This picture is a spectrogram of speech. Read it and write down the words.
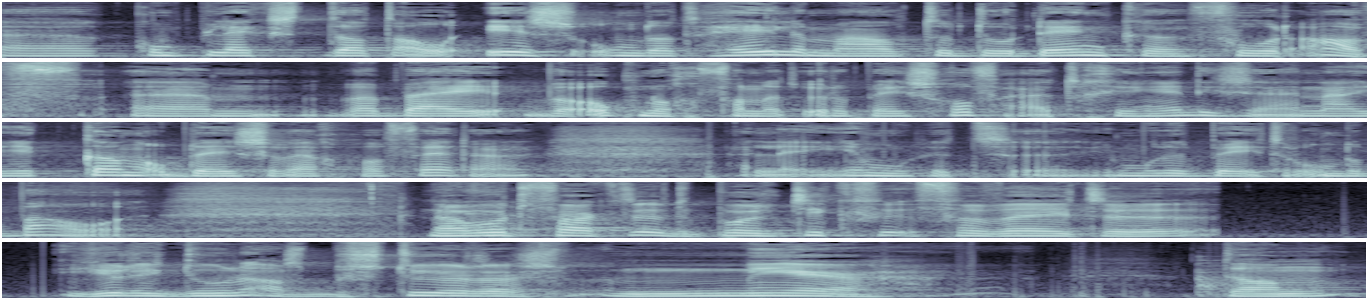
uh, complex dat al is om dat helemaal te doordenken vooraf. Um, waarbij we ook nog van het Europees Hof uitgingen. Die zei, nou je kan op deze weg wel verder. Alleen je moet het, uh, je moet het beter onderbouwen. Nou wordt vaak de, de politiek verweten... jullie doen als bestuurders meer dan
